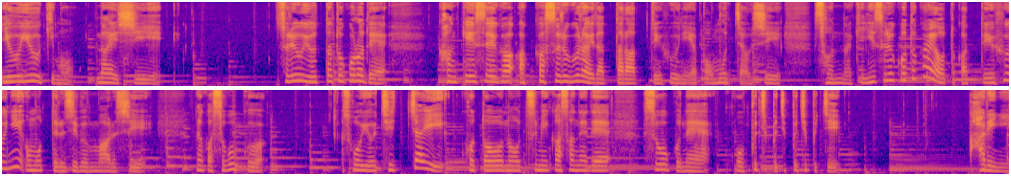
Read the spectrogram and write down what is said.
言う勇気もないしそれを言ったところで関係性が悪化するぐらいだったらっていうふうにやっぱ思っちゃうしそんな気にすることかよとかっていうふうに思ってる自分もあるしなんかすごくそういうちっちゃいことの積み重ねですごくねこうプチプチプチプチ針に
